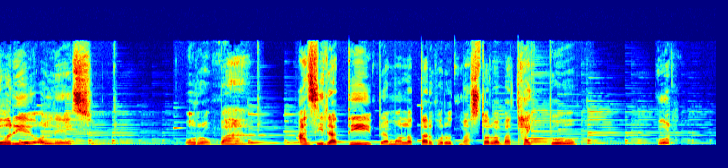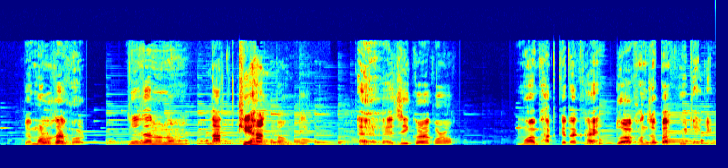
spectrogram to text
ধৰিয়ে আহিছো অ ৰবা আজি ৰাতি প্ৰেমলতাৰ ঘৰত মাষ্টৰ বাবা থাকিব ক'ত প্ৰেমলতাৰ ঘৰত নেজানো নহয় নাটখে হান পাওঁ দেই। এ যি কৰে কৰক মই ভাতকেইটা খাই দুৱাৰখন জপাই শুই থাকিম।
